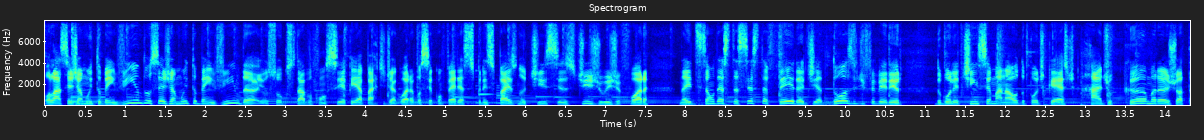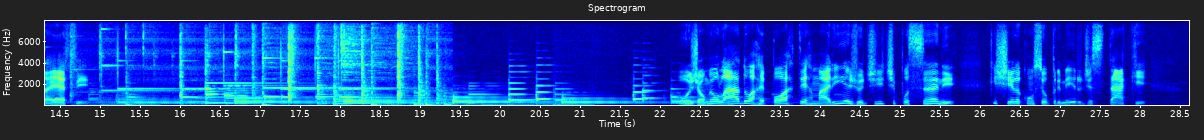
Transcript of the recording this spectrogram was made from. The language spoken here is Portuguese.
Olá, seja muito bem-vindo, seja muito bem-vinda. Eu sou Gustavo Fonseca e a partir de agora você confere as principais notícias de Juiz de Fora na edição desta sexta-feira, dia 12 de fevereiro, do boletim semanal do podcast Rádio Câmara JF. Hoje ao meu lado a repórter Maria Judite Possani, que chega com seu primeiro destaque.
